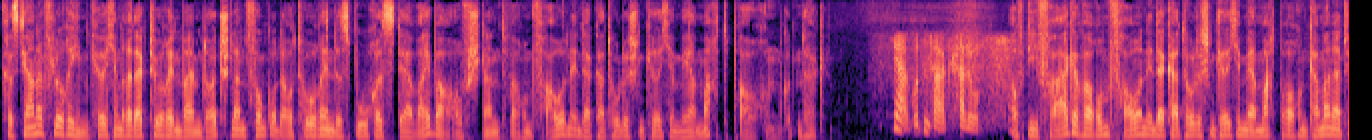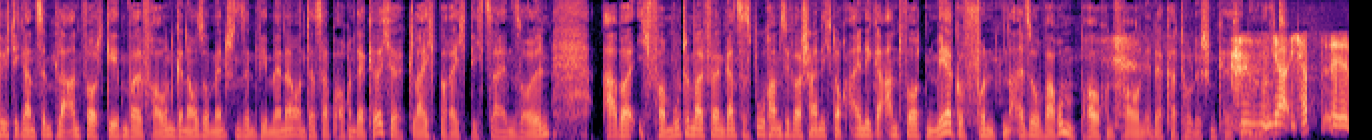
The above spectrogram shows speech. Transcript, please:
Christiane Florin, Kirchenredakteurin beim Deutschlandfunk und Autorin des Buches Der Weiberaufstand, warum Frauen in der katholischen Kirche mehr Macht brauchen. Guten Tag. Ja, guten Tag, hallo. Auf die Frage, warum Frauen in der katholischen Kirche mehr Macht brauchen, kann man natürlich die ganz simple Antwort geben, weil Frauen genauso Menschen sind wie Männer und deshalb auch in der Kirche gleichberechtigt sein sollen. Aber ich vermute mal, für ein ganzes Buch haben Sie wahrscheinlich noch einige Antworten mehr gefunden. Also warum brauchen Frauen in der katholischen Kirche mehr Macht? Ja, ich habe äh,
